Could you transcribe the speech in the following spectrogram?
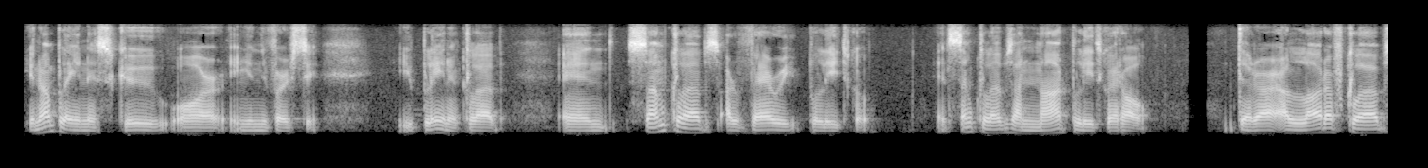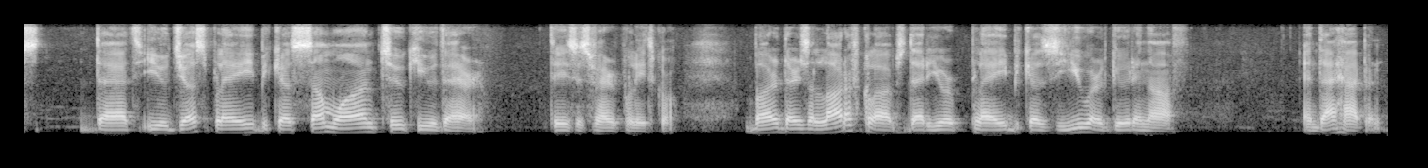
You're not playing in school or in university, you play in a club. And some clubs are very political, and some clubs are not political at all there are a lot of clubs that you just play because someone took you there. This is very political. But there's a lot of clubs that you play because you are good enough. And that happened.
